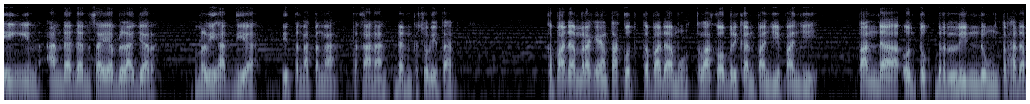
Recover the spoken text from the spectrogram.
ingin Anda dan saya belajar melihat Dia di tengah-tengah tekanan dan kesulitan. Kepada mereka yang takut kepadamu, telah kau berikan panji-panji, tanda untuk berlindung terhadap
